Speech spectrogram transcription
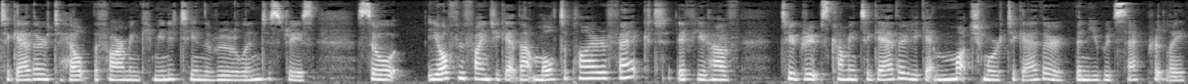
together to help the farming community and the rural industries. So you often find you get that multiplier effect if you have two groups coming together, you get much more together than you would separately.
